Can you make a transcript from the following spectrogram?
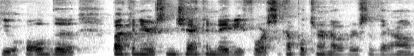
to hold the Buccaneers in check and maybe force a couple turnovers of their own.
